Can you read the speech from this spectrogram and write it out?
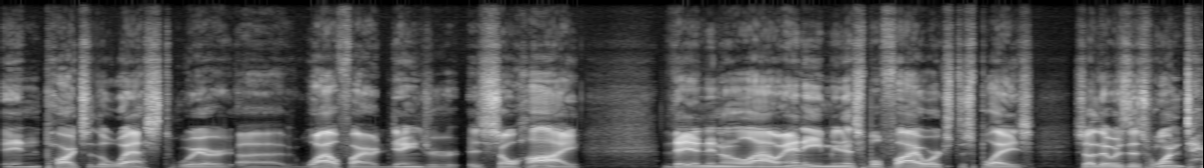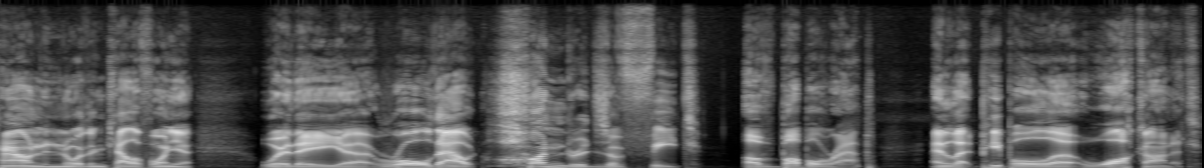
in parts of the West where uh, wildfire danger is so high, they didn't allow any municipal fireworks displays. So there was this one town in Northern California where they uh, rolled out hundreds of feet of bubble wrap and let people uh, walk on it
